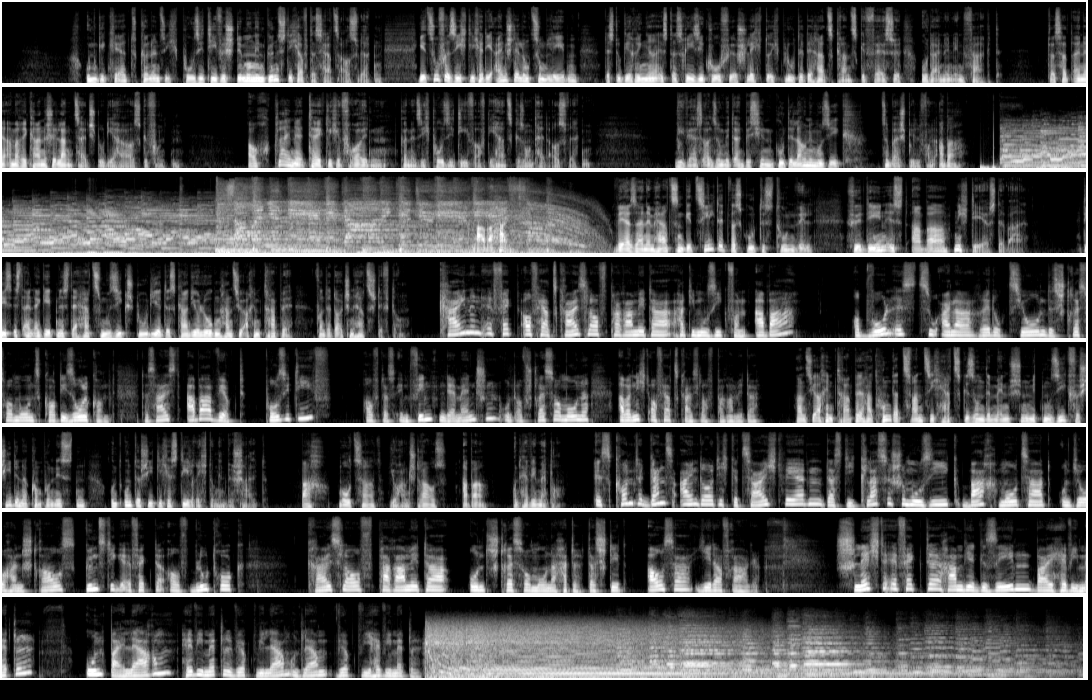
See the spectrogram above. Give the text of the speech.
Umgekehrt können sich positive Stimmungen günstig auf das Herz auswirken. Je zuversichtlicher die Einstellung zum Leben, desto geringer ist das Risiko für schlecht durchblutete Herzkranzgefäße oder einen Infarkt. Das hat eine amerikanische Langzeitstudie herausgefunden. Auch kleine tägliche Freuden können sich positiv auf die Herzgesundheit auswirken. Wie wär's also mit ein bisschen gute Laune Musik, zum Beispiel von ABBA? Aber halt! Wer seinem Herzen gezielt etwas Gutes tun will, für den ist ABBA nicht die erste Wahl. Dies ist ein Ergebnis der Herzmusikstudie des Kardiologen Hans-Joachim Trappe von der Deutschen Herzstiftung. Keinen Effekt auf Herz-Kreislauf-Parameter hat die Musik von ABBA, obwohl es zu einer Reduktion des Stresshormons Cortisol kommt. Das heißt, ABBA wirkt positiv auf das Empfinden der Menschen und auf Stresshormone, aber nicht auf Herz-Kreislauf-Parameter. Hans-Joachim Trappe hat 120 herzgesunde Menschen mit Musik verschiedener Komponisten und unterschiedlicher Stilrichtungen beschallt. Bach, Mozart, Johann Strauss, ABBA und Heavy Metal. Es konnte ganz eindeutig gezeigt werden, dass die klassische Musik Bach, Mozart und Johann Strauss günstige Effekte auf Blutdruck, Kreislauf, Parameter und Stresshormone hatte. Das steht außer jeder Frage. Schlechte Effekte haben wir gesehen bei Heavy Metal und bei Lärm. Heavy Metal wirkt wie Lärm und Lärm wirkt wie Heavy Metal.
